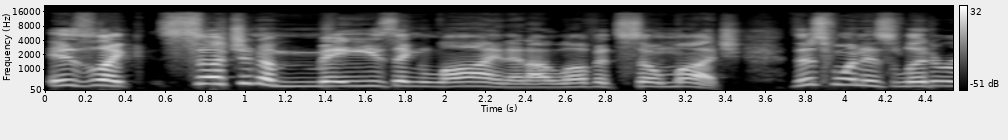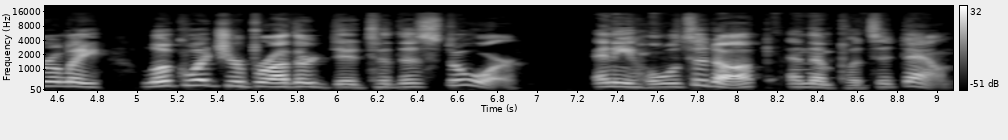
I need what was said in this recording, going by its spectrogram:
is like such an amazing line, and I love it so much. This one is literally look what your brother did to this door, and he holds it up and then puts it down.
